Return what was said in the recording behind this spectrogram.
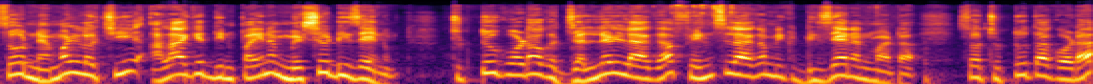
సో నెమళ్ళు వచ్చి అలాగే దీనిపైన మెష్ డిజైన్. చుట్టూ కూడా ఒక జల్లెళ్ళలాగా ఫెన్స్ లాగా మీకు డిజైన్ అనమాట సో చుట్టూతా కూడా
